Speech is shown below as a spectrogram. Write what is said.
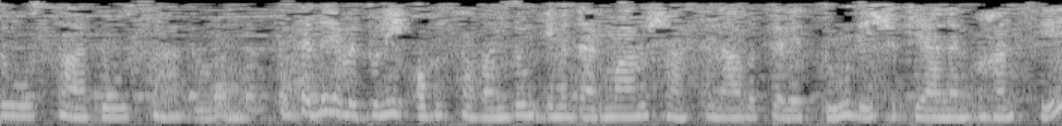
සාදු සාදු සාදු. සදහෙවතුනි ඔබ සවන් දුන් එම ධර්මානුශාසනාව පැවැත් වූ දේශකයාණන් වහන්සේ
